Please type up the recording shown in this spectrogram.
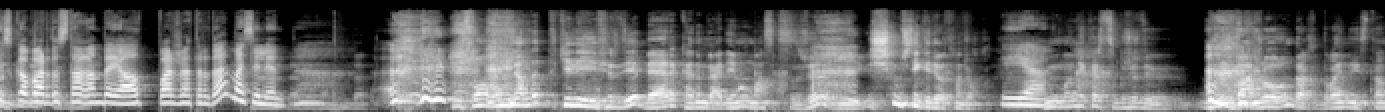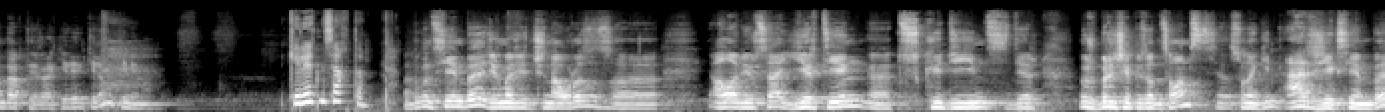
эскобарды ұстағандай алып бара жатыр да мәселен. Соның жанында тікелей эфирде бәрі кәдімгі әдемі маскасыз жүр и ешкім ештеңке деп жатқан жоқ. Иә. Мне кажется бұл жерде бар жоғын бірақ двойные стандартыға келе ма келмей ма келетін сияқты. Бүгін сенбі 27 наурыз ә, алла бұйырса ертең ә, түске дейін сіздер уже бірінші эпизодын саламыз. Содан кейін әр жексенбі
